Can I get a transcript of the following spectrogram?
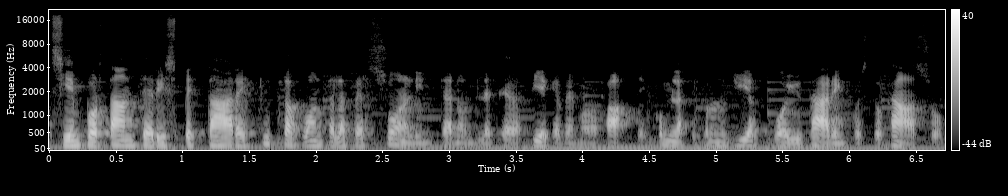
sia importante rispettare tutta quanta la persona all'interno delle terapie che vengono fatte, come la tecnologia può aiutare in questo caso.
